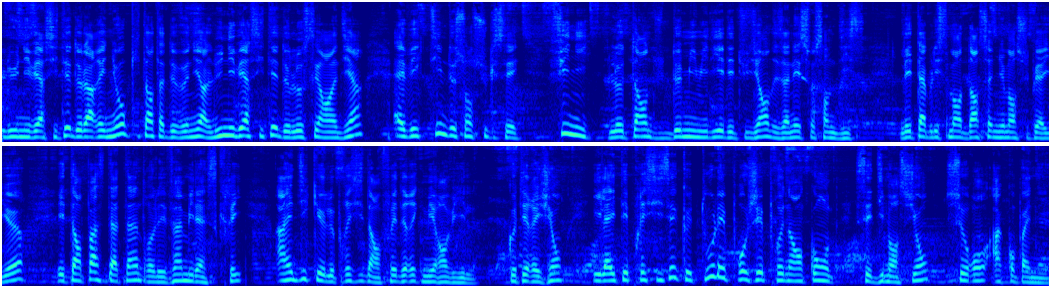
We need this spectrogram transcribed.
L'université de La Réunion, qui tente à devenir l'université de l'océan Indien, est victime de son succès. Fini le temps du demi-millier d'étudiants des années 70. L'établissement d'enseignement supérieur est en passe d'atteindre les 20 000 inscrits, a indiqué le président Frédéric Miranville. Côté région, il a été précisé que tous les projets prenant en compte ces dimensions seront accompagnés.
